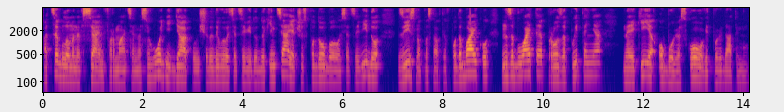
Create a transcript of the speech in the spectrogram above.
А це була в мене вся інформація на сьогодні. Дякую, що додивилися це відео до кінця. Якщо сподобалося це відео, звісно, поставте вподобайку. Не забувайте про запитання, на які я обов'язково відповідатиму.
